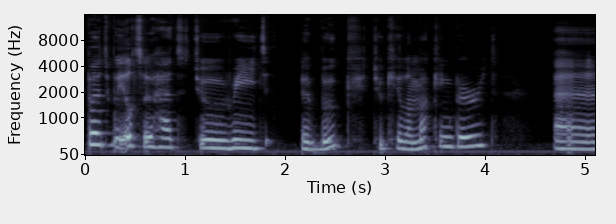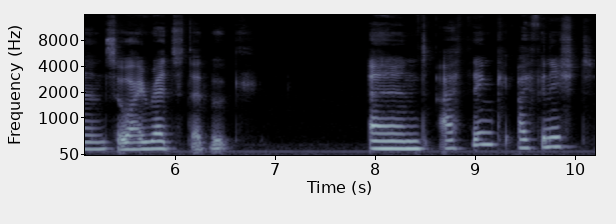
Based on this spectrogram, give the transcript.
But we also had to read a book, To Kill a Mockingbird, and so I read that book. And I think I finished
